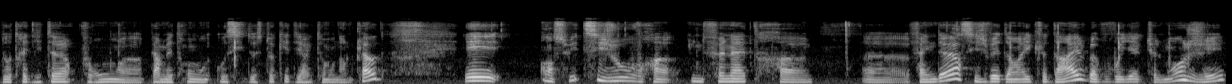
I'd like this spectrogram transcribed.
d'autres éditeurs pourront, euh, permettront aussi de stocker directement dans le cloud. Et ensuite, si j'ouvre une fenêtre euh, euh, Finder, si je vais dans iCloud Drive, bah, vous voyez actuellement j'ai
